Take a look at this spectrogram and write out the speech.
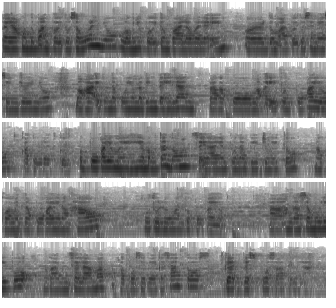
Kaya kung dumaan po ito sa wall nyo, huwag nyo po itong balawalain or dumaan po ito sa messenger nyo, baka ito na po yung maging dahilan para po makaipon po kayo katulad ko. Huwag po kayong mahihiya magtanong sa ilalim po ng video ito, mag-comment lang po kayo ng how, tutulungan ko po kayo. Ah, hanggang sa muli po, maraming salamat. Ako po si Becca Santos. God bless po sa ating lahat.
